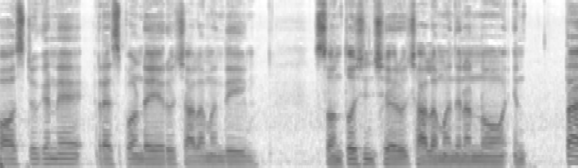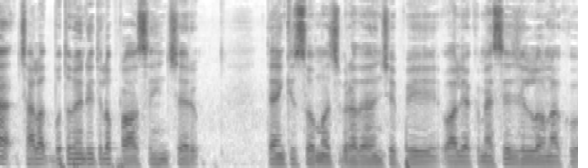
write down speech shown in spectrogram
పాజిటివ్గానే రెస్పాండ్ అయ్యారు చాలామంది సంతోషించారు చాలామంది నన్ను ఇంత చాలా అద్భుతమైన రీతిలో ప్రోత్సహించారు. Thank you so much brother అని చెప్పి వాళ్ళ యొక్క మెసేజ్ల్లో నాకు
